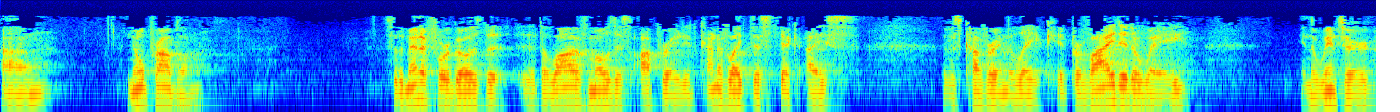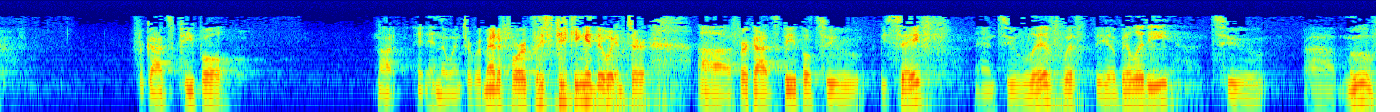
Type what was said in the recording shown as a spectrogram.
Um, no problem. So the metaphor goes that, that the law of Moses operated kind of like this thick ice that was covering the lake. It provided a way in the winter for God's people not in the winter, but metaphorically speaking in the winter, uh, for God's people to be safe and to live with the ability to uh, move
